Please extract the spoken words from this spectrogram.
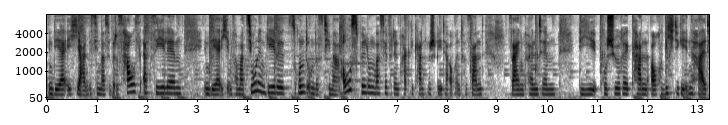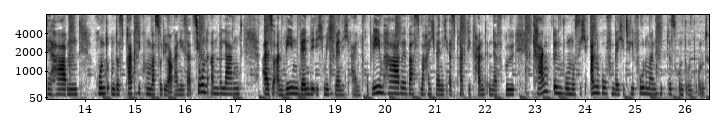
in der ich ja ein bisschen was über das Haus erzähle, in der ich Informationen gebe rund um das Thema Ausbildung, was ja für den Praktikanten später auch interessant sein könnte. Die Broschüre kann auch wichtige Inhalte haben rund um das Praktikum, was so die Organisation anbelangt. Also an wen wende ich mich, wenn ich ein Problem habe? Was mache ich, wenn ich als Praktikant in der Früh krank bin? Wo muss ich anrufen? Welche Telefonnummern gibt es? Und, und, und.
